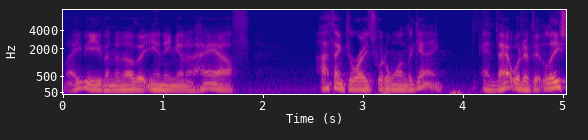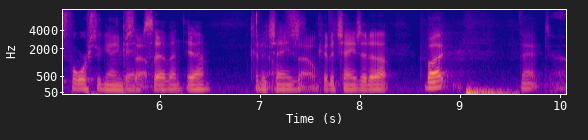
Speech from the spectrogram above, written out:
maybe even another inning and a half. I think the Rays would have won the game, and that would have at least forced a game, Game seven. seven. Yeah. Could have Yeah, changed. so- Could have changed it up. But that uh,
